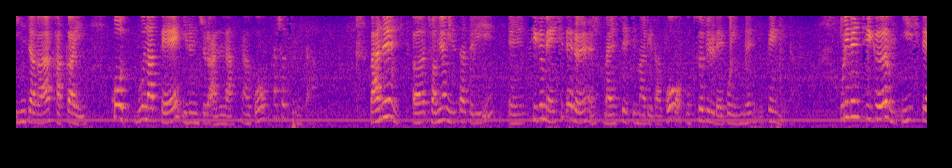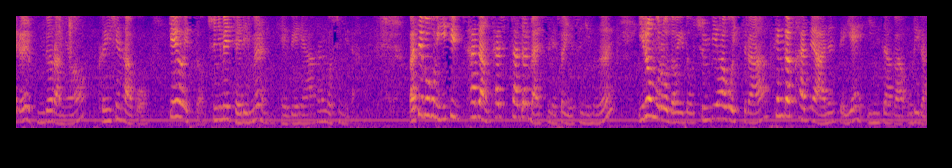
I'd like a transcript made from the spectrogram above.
인자가 가까이 곧 문 앞에 이른 줄 알라 라고 하셨습니다. 많은 어, 저명 인사들이 예, 지금의 시대를 말세지 말이라고 목소리를 내고 있는 이때입니다. 우리는 지금 이 시대를 분별하며 근신하고 깨어있어 주님의 재림을 예배해야 하는 것입니다. 마태복음 24장 44절 말씀에서 예수님은 이러므로 너희도 준비하고 있으라 생각하지 않은 때에 인자가 오리라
